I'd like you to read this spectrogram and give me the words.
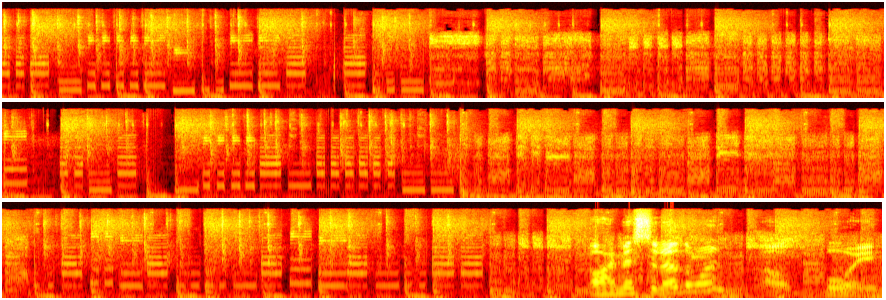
Oh, I missed another one? Oh, boy.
